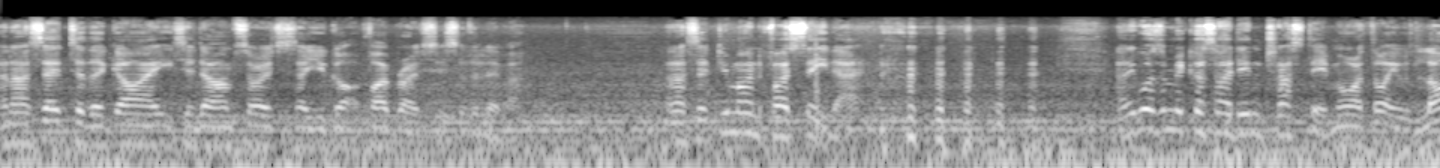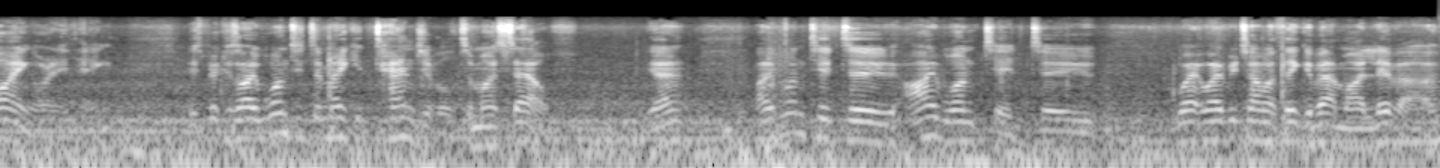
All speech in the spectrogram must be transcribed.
And I said to the guy he said oh I'm sorry to say you got fibrosis of the liver. And I said do you mind if I see that? And it wasn't because I didn't trust him or I thought he was lying or anything. It's because I wanted to make it tangible to myself yeah? I wanted to I wanted to every time I think about my liver,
